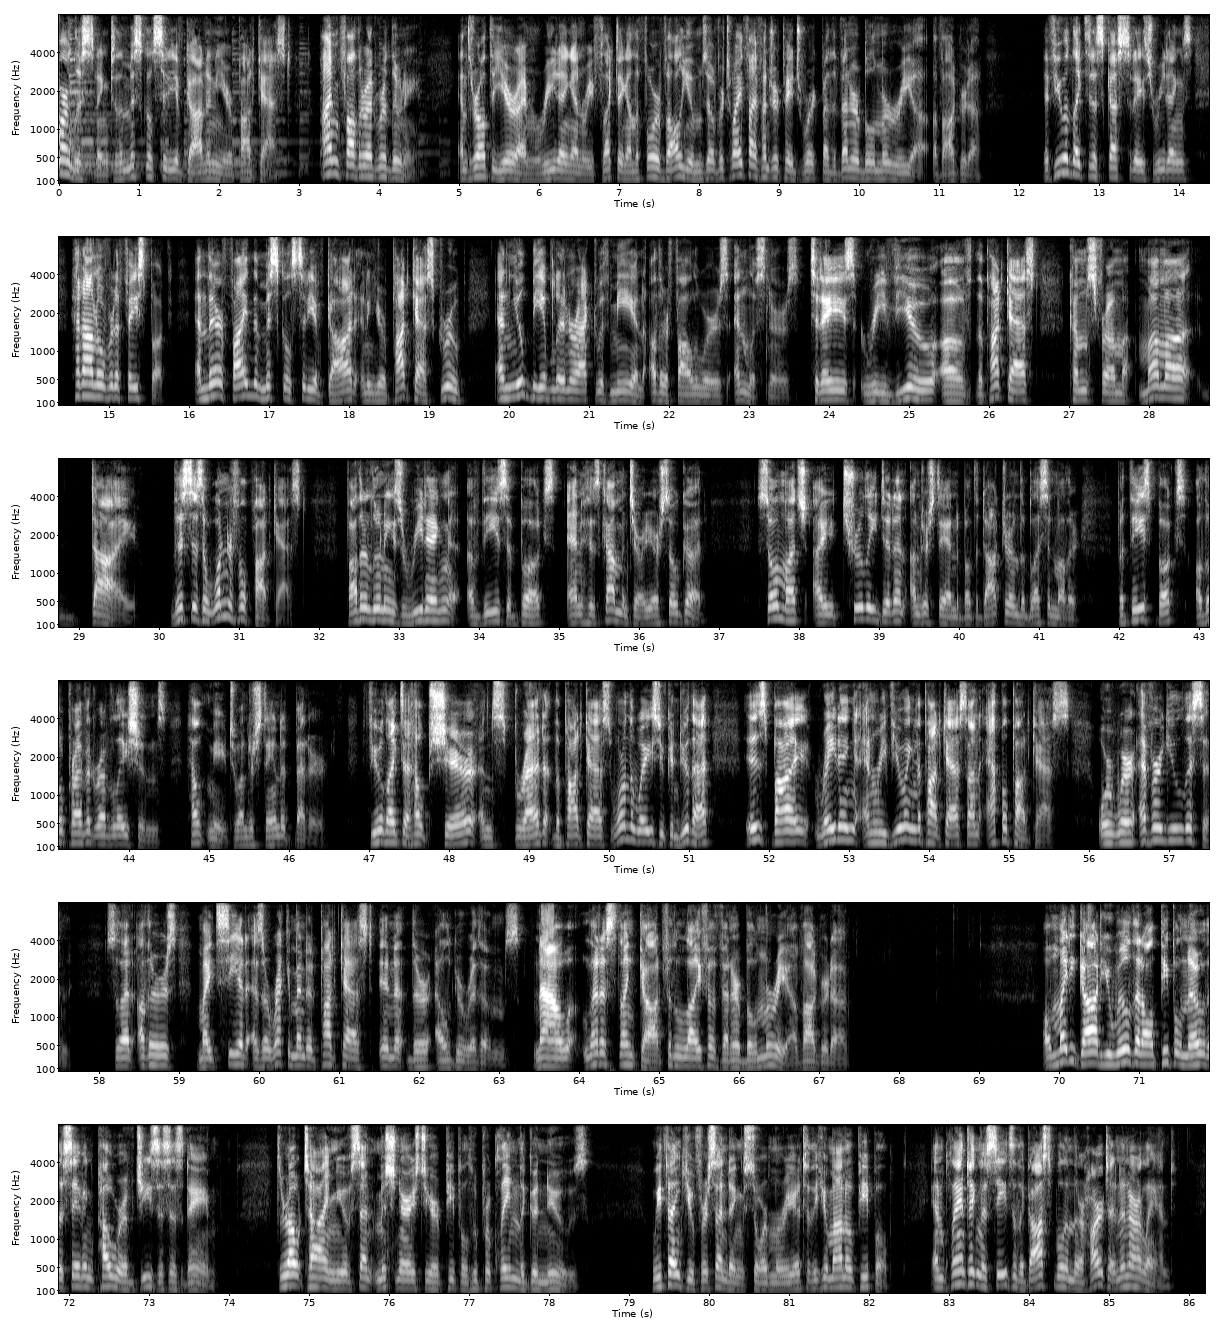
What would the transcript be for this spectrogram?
are listening to the Mystical City of God in a Year podcast. I'm Father Edward Looney, and throughout the year I'm reading and reflecting on the four volumes over 2,500 page work by the Venerable Maria of Agreda. If you would like to discuss today's readings, head on over to Facebook and there find the Mystical City of God in a Year podcast group and you'll be able to interact with me and other followers and listeners. Today's review of the podcast comes from Mama Die. This is a wonderful podcast. Father Looney's reading of these books and his commentary are so good. So much I truly didn't understand about the doctrine of the Blessed Mother, but these books, although private revelations, help me to understand it better. If you would like to help share and spread the podcast, one of the ways you can do that is by rating and reviewing the podcast on Apple Podcasts or wherever you listen so that others might see it as a recommended podcast in their algorithms. Now, let us thank God for the life of Venerable Maria of Agreda. Almighty God, you will that all people know the saving power of Jesus' name. Throughout time, you have sent missionaries to your people who proclaim the good news. We thank you for sending Sor Maria to the Jumano people and planting the seeds of the gospel in their heart and in our land.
